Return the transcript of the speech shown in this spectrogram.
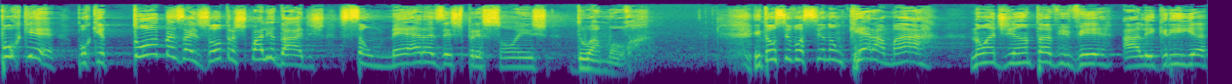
por quê? Porque todas as outras qualidades são meras expressões do amor. Então, se você não quer amar, não adianta viver a alegria,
